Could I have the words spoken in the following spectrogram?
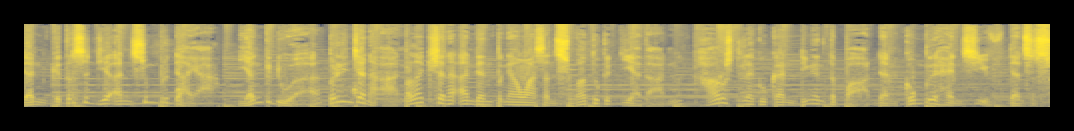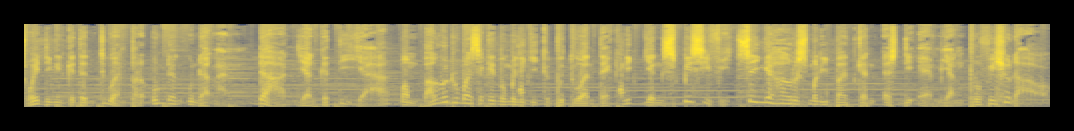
dan ketersediaan sumber daya. Yang kedua, perencanaan, pelaksanaan dan pengawasan suatu kegiatan harus dilakukan dengan tepat dan komprehensif dan sesuai dengan ketentuan perundang-undangan. Dan yang ketiga, membangun rumah sakit memiliki kebutuhan teknik yang spesifik sehingga harus melibatkan SDM yang profesional.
